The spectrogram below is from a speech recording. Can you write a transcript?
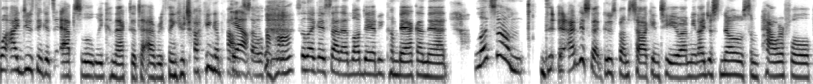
well i do think it's absolutely connected to everything you're talking about Yeah. so Uh-huh. so like i said i'd love to have you come back on that let's um th- i've just got goosebumps talking to you i mean i just know some powerful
